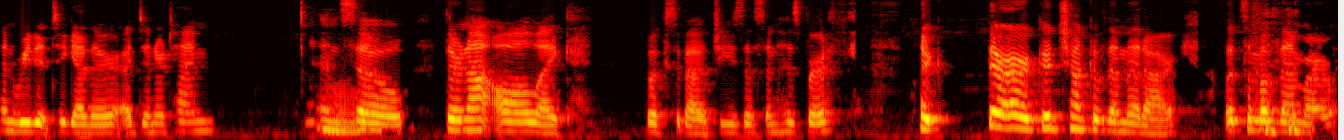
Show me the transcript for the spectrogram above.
and read it together at dinner time. And so they're not all like books about Jesus and his birth. like there are a good chunk of them that are, but some of them are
